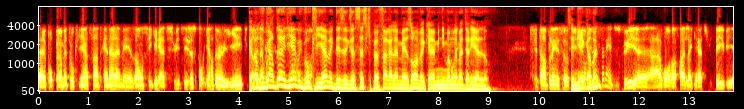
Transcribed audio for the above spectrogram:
euh, pour permettre aux clients de s'entraîner à la maison. C'est gratuit. C'est juste pour garder un lien. Puis Alors, vous gardez un lien avec vos clients avec des exercices qu'ils peuvent faire à la maison avec un minimum de matériel. C'est en plein ça. C'est bien quand même. C'est l'industrie euh, à avoir offert de la gratuité puis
